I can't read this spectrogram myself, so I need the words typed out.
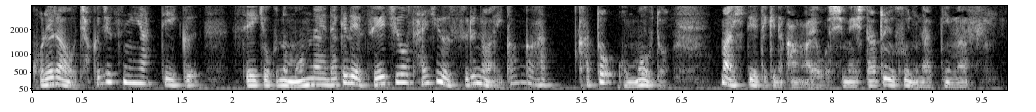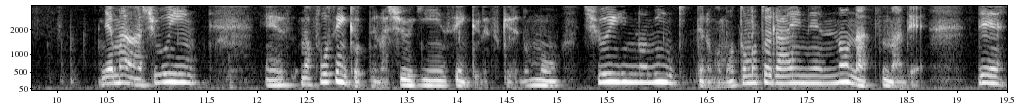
これらを着実にやっていく。政局の問題だけで政治を左右するのはいかがかと思うと、まあ、否定的な考えを示したというふうになっています。で、まあ、衆院、えー、まあ、総選挙っていうのは衆議院選挙ですけれども、衆院の任期っていうのがもともと来年の夏まで、で、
